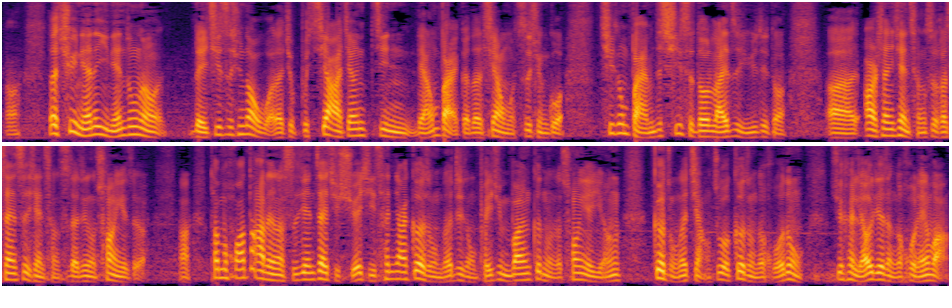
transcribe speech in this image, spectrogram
啊，在去年的一年中呢。累计咨询到我的就不下将近两百个的项目咨询过，其中百分之七十都来自于这种，呃二三线城市和三四线城市的这种创业者啊，他们花大量的时间再去学习，参加各种的这种培训班、各种的创业营、各种的讲座、各种的活动，去很了解整个互联网。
